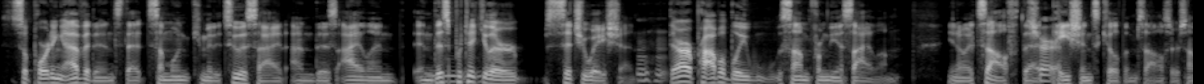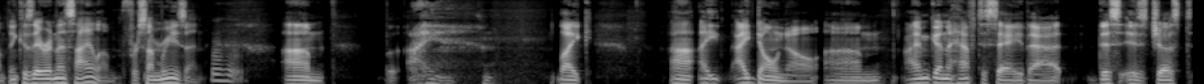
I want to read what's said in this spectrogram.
supporting evidence that someone committed suicide on this island in this Mm. particular situation. Mhm. There are probably some from the asylum, you know, itself that Sure. patients killed themselves or something because they're in an asylum for some reason. Mm-hmm. Um, but I like, uh, I I don't know. Um, I'm gonna have to say that this is just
